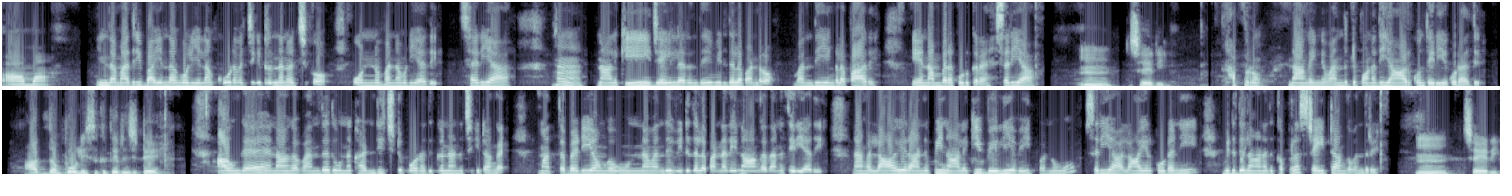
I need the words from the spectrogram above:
ஆமா. இந்த மாதிரி பயந்தாங்கோலி எல்லாம் கூட வச்சுக்கிட்டு இருந்தேன்னு வச்சுக்கோ ஒன்றும் பண்ண முடியாது. சரியா? ஹம் நாளைக்கு ஜெயில இருந்து விடுதலை பண்றோம். வந்து எங்களை பாரு. என் நம்பரை கொடுக்குறேன். சரியா? ம் சரி. அப்புறம் நாங்க இங்க வந்துட்டு போனது யாருக்கும் தெரியக்கூடாது. அதான் போலீஸுக்கு தெரிஞ்சுட்டே. அவங்க நாங்க வந்தது உன்னை கண்டிச்சுட்டு போனதுக்குன்னு நினைச்சுக்கிட்டாங்க. மத்தபடி அவங்க உன்னை வந்து விடுதலை பண்ணதே நாங்க தானே தெரியாது. நாங்க லாயர் அனுப்பி நாளைக்கு வெளியே வெயிட் பண்ணுவோம். சரியா? லாயர் கூட நீ விடுதலை ஆனதுக்கு அப்புறம் ஸ்ட்ரைட்டா அங்க வந்துரு. ம் சரி.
